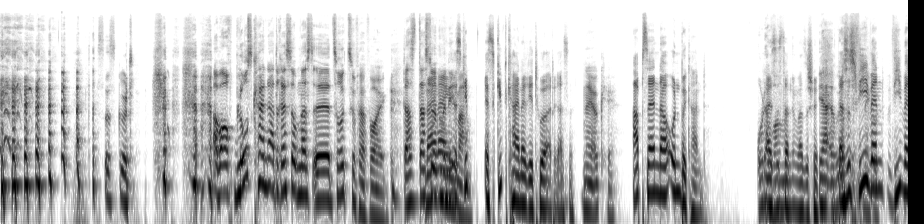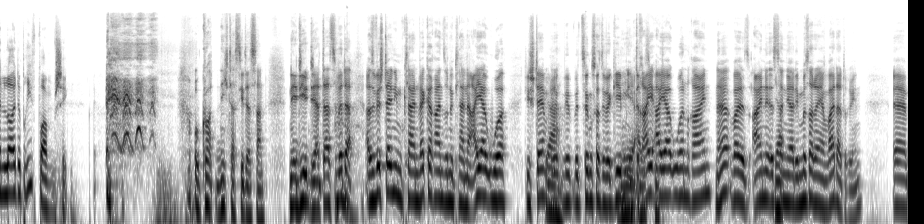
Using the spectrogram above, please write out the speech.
das ist gut. Aber auch bloß keine Adresse, um das äh, zurückzuverfolgen. Das, das nein, dürfen wir nein, nicht es machen. gibt, es gibt keine Retouradresse. nee, okay. Absender unbekannt. Oder heißt wollen es dann immer so schön. Ja, das ist wie wenn, wie wenn Leute Briefbomben schicken. Oh Gott, nicht, dass die das dann. Nee, die, das wird er. Also wir stellen ihm einen kleinen Wecker rein, so eine kleine Eieruhr. Die stellen, Ja. wir, beziehungsweise wir geben Nee, ihm drei. Eieruhren rein, ne? Weil das eine ist Ja. dann ja, die muss er dann ja weiterdrehen. Ähm,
